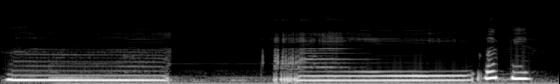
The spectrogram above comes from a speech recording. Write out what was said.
Uh, I love you.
